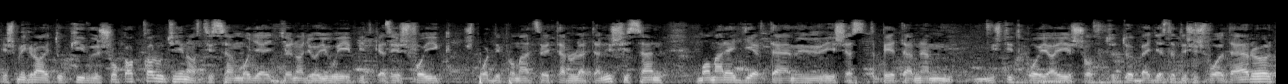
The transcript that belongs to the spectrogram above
és még rajtuk kívül sokakkal, úgyhogy én azt hiszem, hogy egy nagyon jó építkezés folyik sportdiplomáciai területen is, hiszen ma már egyértelmű, és ezt Péter nem is titkolja, és ott több egyeztetés is volt erről,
